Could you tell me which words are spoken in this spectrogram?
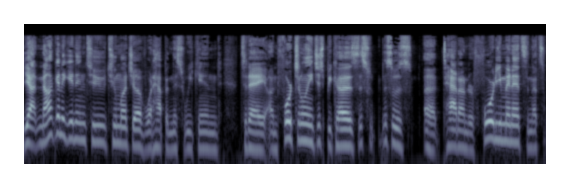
yeah, not going to get into too much of what happened this weekend today, unfortunately, just because this this was a tad under 40 minutes, and that's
